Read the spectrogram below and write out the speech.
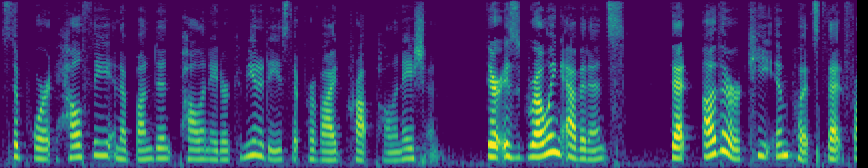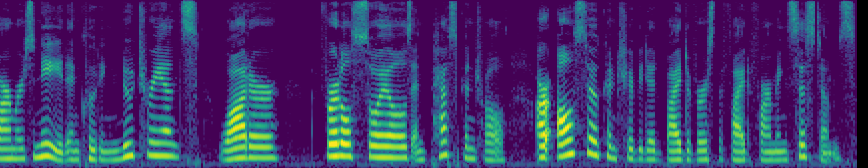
support healthy and abundant pollinator communities that provide crop pollination. There is growing evidence that other key inputs that farmers need, including nutrients, water, fertile soils, and pest control, are also contributed by diversified farming systems.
